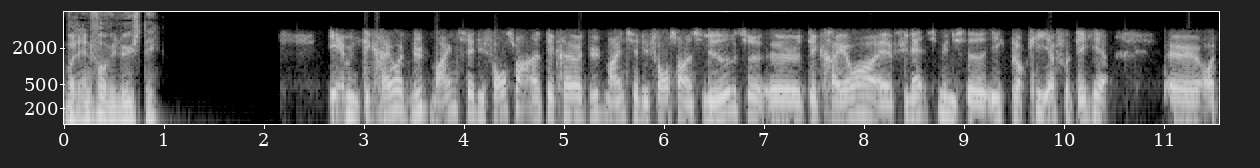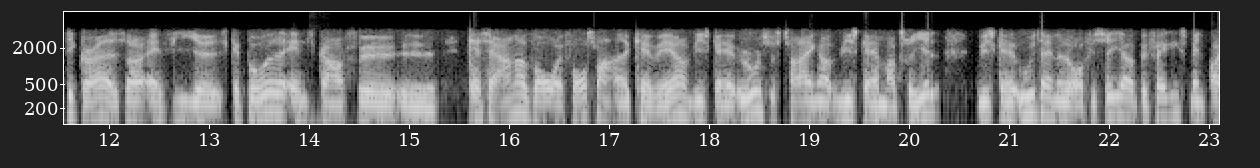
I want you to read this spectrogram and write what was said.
Hvordan får vi løst det? Jamen, det kræver et nyt mindset i forsvaret. Det kræver et nyt mindset i forsvarets ledelse. Øh, det kræver, at Finansministeriet ikke blokerer for det her. Øh, og det gør altså, at vi øh, skal både anskaffe kaserner, hvor forsvaret kan være. Vi skal have øvelsestrænger, vi skal have materiel, vi skal have uddannede officerer og befalingsmænd, og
